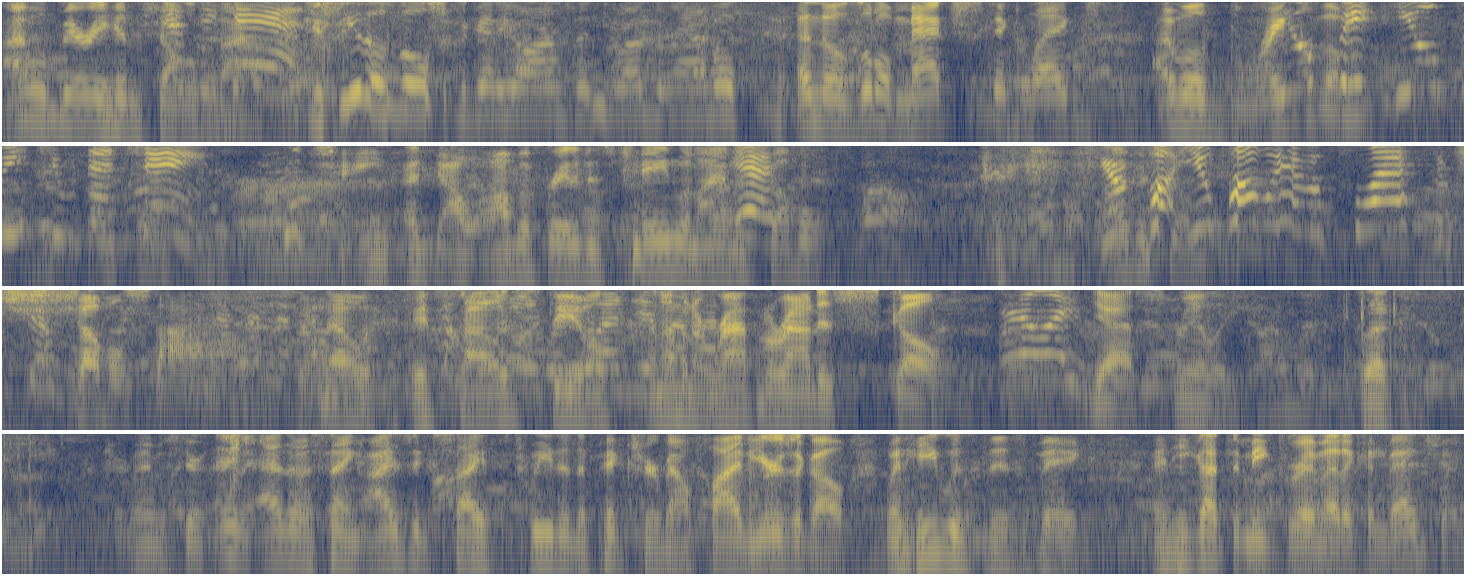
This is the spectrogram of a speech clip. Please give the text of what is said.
I will bury him shovel Yes, he style. can. You see those little spaghetti arms that he runs around with, and those little matchstick legs? I will break He'll them. beat, he'll beat you with that chain. What chain? And, oh, I'm afraid of his chain when I have Yes. a shovel. You're pu- you probably have a plastic shovel. Shovel style. No, it's solid steel, and I'm gonna wrap it around his skull. Really? Yes, really. Look. Anyway, as I was saying, Isaac Scythe tweeted a picture about five years ago when he was this big, and he got to meet Grim at a convention.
